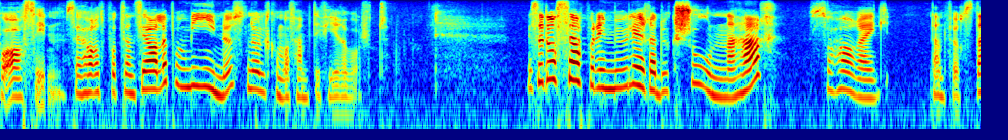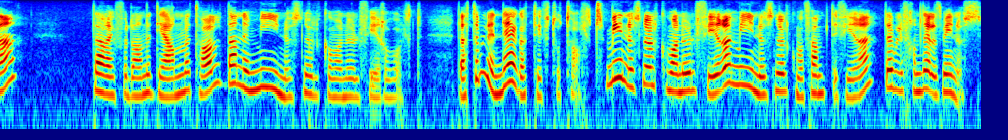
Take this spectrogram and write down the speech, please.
på A-siden. Så jeg har et potensial på minus 0,54 volt. Hvis jeg da ser på de mulige reduksjonene her, så har jeg den første, der jeg får dannet jernmetall. Den er minus 0,04 volt. Dette blir negativt totalt. Minus 0,04 minus 0,54, det blir fremdeles minus.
